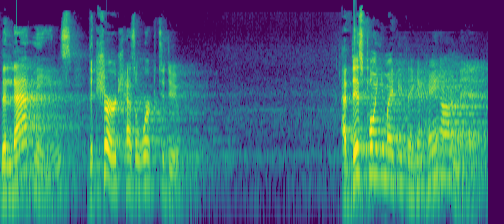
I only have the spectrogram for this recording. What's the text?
then that means the church has a work to do. At this point, you might be thinking, hang on a minute.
